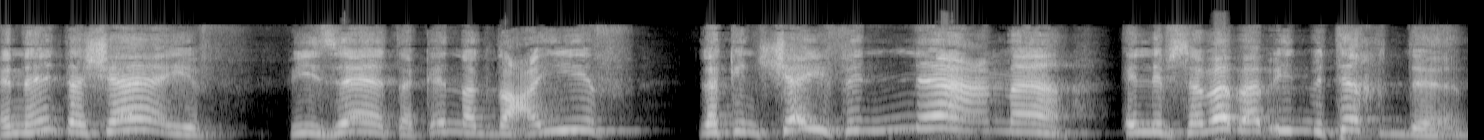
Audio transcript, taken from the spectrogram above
إن أنت شايف في ذاتك إنك ضعيف لكن شايف النعمة اللي بسببها بايد بتخدم؟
